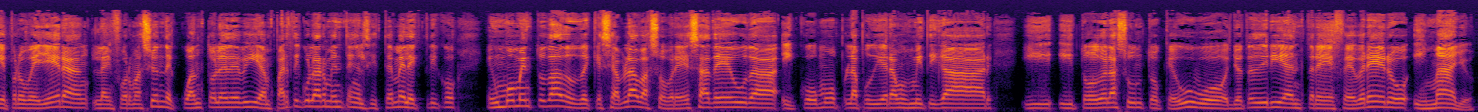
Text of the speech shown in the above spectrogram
que proveyeran la información de cuánto le debían, particularmente en el sistema eléctrico, en un momento dado de que se hablaba sobre esa deuda y cómo la pudiéramos mitigar y, y todo el asunto que hubo, yo te diría, entre febrero y mayo.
